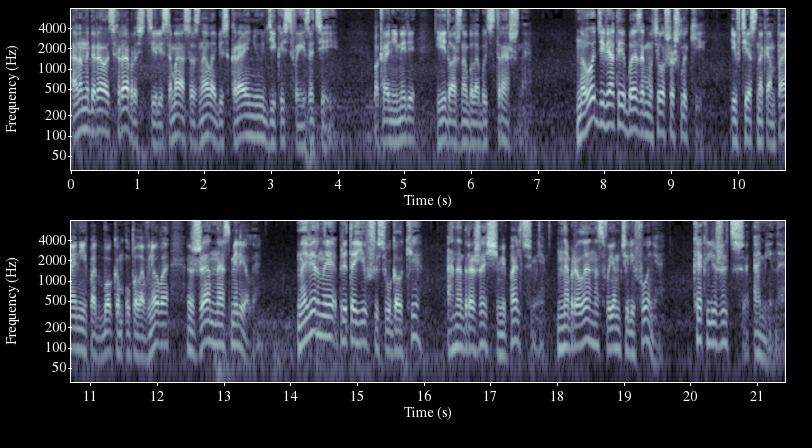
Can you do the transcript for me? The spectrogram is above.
она набиралась храбрости или сама осознала бескрайнюю дикость своей затеи. По крайней мере, ей должно было быть страшно. Но вот девятый Б замутил шашлыки, и в тесной компании под боком у Половнева Жанна осмелела. Наверное, притаившись в уголке, она дрожащими пальцами набрала на своем телефоне, как лежится Амина.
